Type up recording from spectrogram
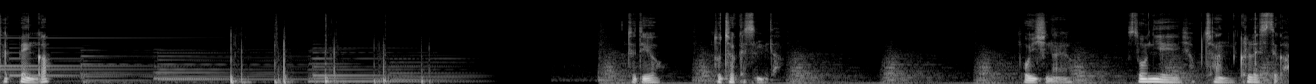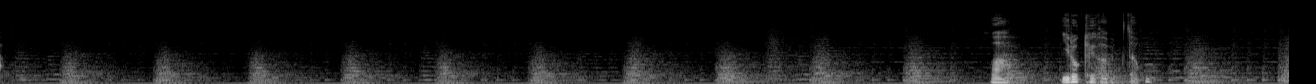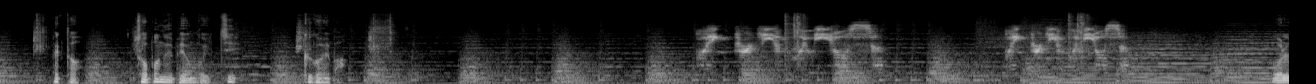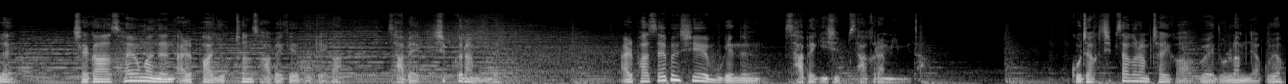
택배인가? 드디어 도착했습니다. 보이시나요? 소니의 협찬 클래스가 와, 이렇게 가볍다고? 벡터, 저번에 배운 거 있지? 그거 해봐. 원래 제가 사용하는 알파 6400의 무게가 410g인데 알파 7C의 무게는 424g입니다. 고작 14g 차이가 왜 놀랍냐고요?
